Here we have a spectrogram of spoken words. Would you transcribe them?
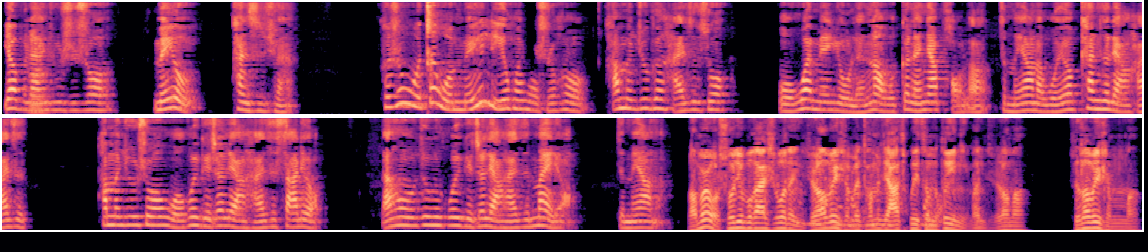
要不然就是说没有探视权。可是我在我没离婚的时候，他们就跟孩子说，我外面有人了，我跟人家跑了，怎么样了？我要看这两个孩子。他们就说我会给这俩孩子杀掉，然后就会给这俩孩子卖掉，怎么样的？老妹儿，我说句不该说的，你知道为什么他们家会这么对你吗？你知道吗？知道为什么吗？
